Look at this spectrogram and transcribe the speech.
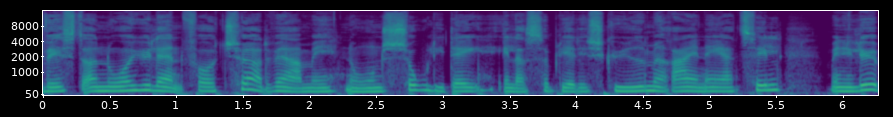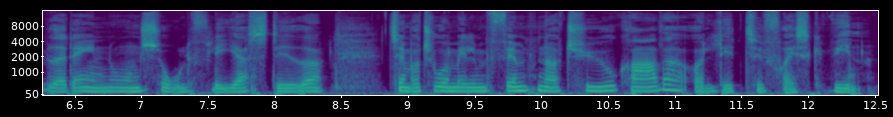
Vest- og Nordjylland får tørt vejr med nogen sol i dag, ellers så bliver det skyet med regn af og til, men i løbet af dagen nogen sol flere steder. Temperatur mellem 15 og 20 grader og let til frisk vind.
